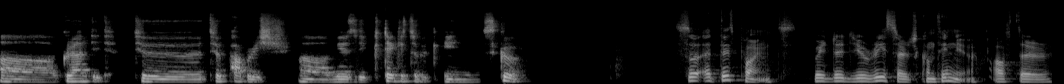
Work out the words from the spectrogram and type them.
uh, granted to to publish uh, music textbook in school. So at this point, where did your research continue after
